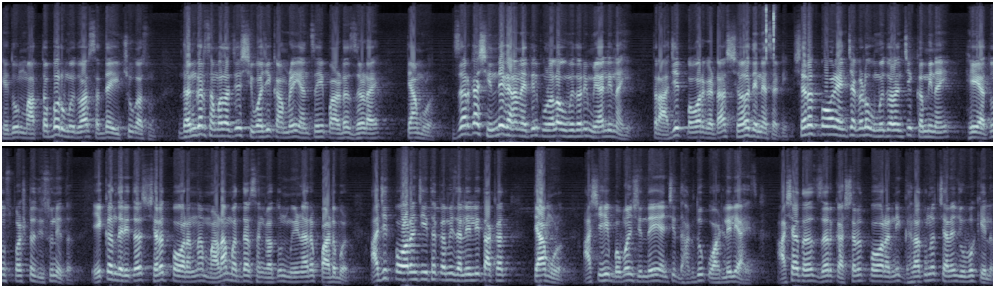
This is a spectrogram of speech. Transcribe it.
हे दोन मातब्बर उमेदवार सध्या इच्छुक असून धनगर समाजाचे शिवाजी कांबळे यांचंही पारडं जड आहे. त्यामुळं जर का शिंदे घराण्यातील कुणाला उमेदवारी मिळाली नाही तर अजित पवार गटास शह देण्यासाठी शरद पवार यांच्याकडे उमेदवारांची कमी नाही हे यातून स्पष्ट दिसून येतं. एकंदरीतच शरद पवारांना माडा मतदारसंघातून मिळणारं पाठबळ अजित पवारांची इथं कमी झालेली ताकद त्यामुळं अशी ही बबन शिंदे यांची धाकधूक वाढलेली आहेच अशातच जर का शरद पवारांनी घरातूनच चॅलेंज उभं केलं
